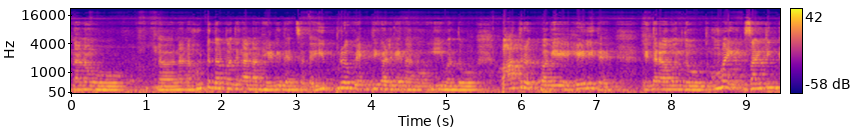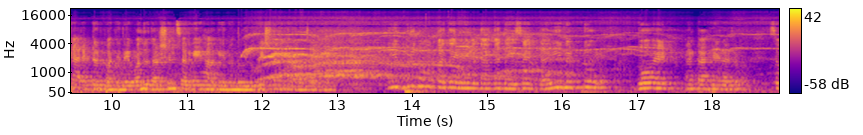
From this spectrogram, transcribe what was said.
ನಾನು ನನ್ನ ಹುಟ್ಟದಬ್ಬ ದಿನ ನಾನು ಹೇಳಿದೆ ಅನ್ಸುತ್ತೆ. ಇಬ್ರು ವ್ಯಕ್ತಿಗಳಿಗೆ ನಾನು ಈ ಒಂದು ಪಾತ್ರದ ಬಗ್ಗೆ ಹೇಳಿದೆ. ಈ ಥರ ಒಂದು ತುಂಬ ಎಕ್ಸೈಟಿಂಗ್ ಕ್ಯಾರೆಕ್ಟರ್ ಬಂದಿದೆ. ಒಂದು ದರ್ಶನ್ ಸರ್ಗೆ ಹಾಗೆ ಇನ್ನೊಂದು ಲೋಕೇಶ್ ಕನಕರಾಜ್. ಇಬ್ರಿಗೂ ಕತೆ ಹೇಳಿದಾಗ ದಯವಿಟ್ಟು ಗೋ ಹೆಡ್ ಅಂತ ಹೇಳೋದು. ಸೊ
